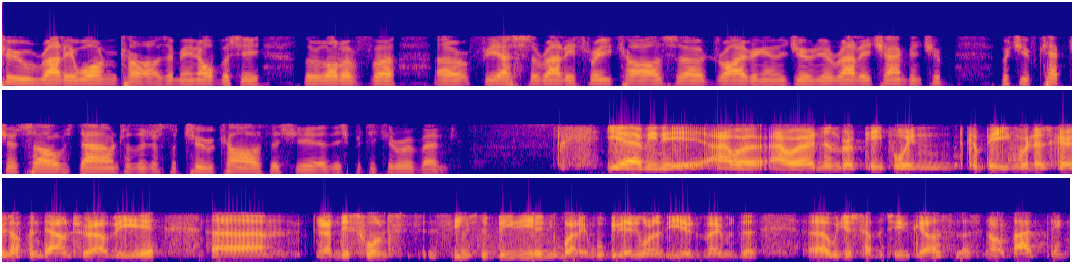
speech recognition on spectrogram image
two Rally One cars. I mean, obviously there are a lot of uh, uh, Fiesta Rally Three cars uh, driving in the Junior Rally Championship but you've kept yourselves down to the, just the two cars this year, this particular event. Yeah, I mean, our our number of people in competing with us goes up and down throughout the year, um, and this one seems to be the only. Well, it will be the only one of the year at the moment that uh, we just have the two cars. So that's not a bad thing.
